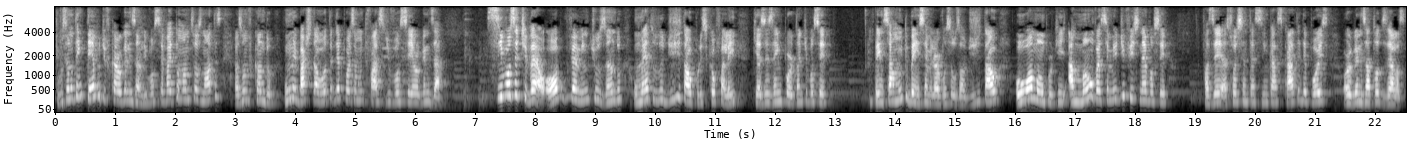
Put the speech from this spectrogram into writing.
Que você não tem tempo de ficar organizando e você vai tomando suas notas, elas vão ficando uma embaixo da outra e depois é muito fácil de você organizar. Se você tiver, obviamente, usando o método digital, por isso que eu falei que às vezes é importante você pensar muito bem se é melhor você usar o digital ou a mão, porque a mão vai ser meio difícil, né? Você fazer as suas sentenças em cascata e depois organizar todas elas.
